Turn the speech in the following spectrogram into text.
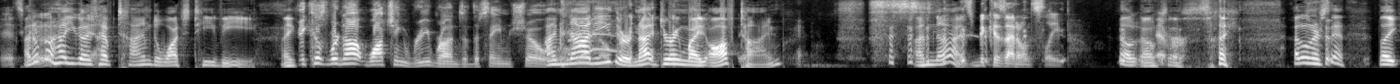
It's I don't know how you guys Yeah. have time to watch TV. Like because we're not watching reruns of the same show. I'm not and either. Not during my off time. I'm not. It's because I don't sleep. Oh, oh, Ever. like, I don't understand. Like,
